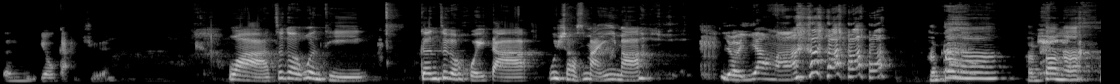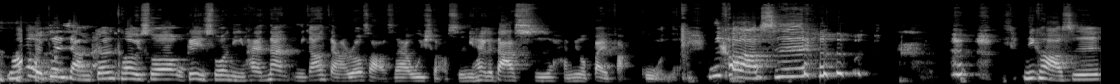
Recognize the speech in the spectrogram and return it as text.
更有感觉。哇，这个问题。跟这个回答，魏老师满意吗？有一样吗？很棒啊，很棒啊！然后我正想跟柯宇说，我跟你说，你还那你刚刚讲的 Rose 老师还有魏老师，你还有个大师还没有拜访过呢，Nico 老师。Nico 老师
